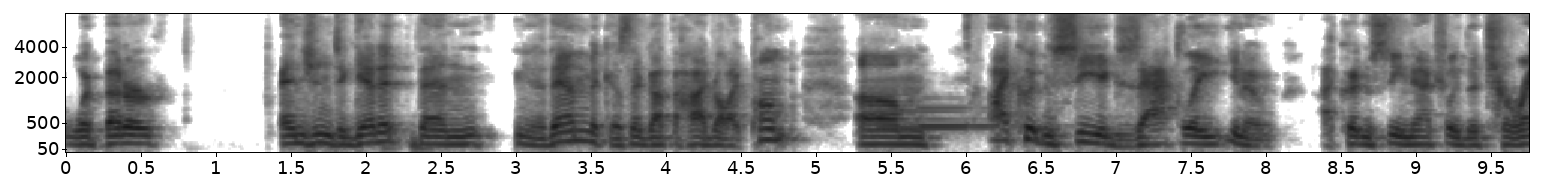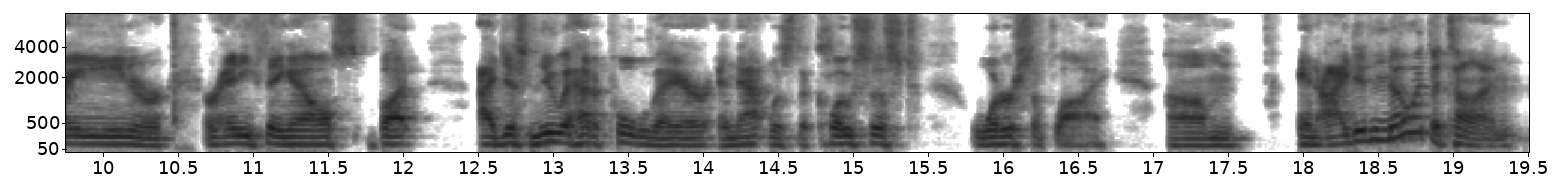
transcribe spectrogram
what better engine to get it than you know them because they've got the hydraulic pump. Um, I couldn't see exactly, you know, I couldn't see naturally the terrain or or anything else, but I just knew I had a pool there, and that was the closest water supply. Um, and I didn't know at the time.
